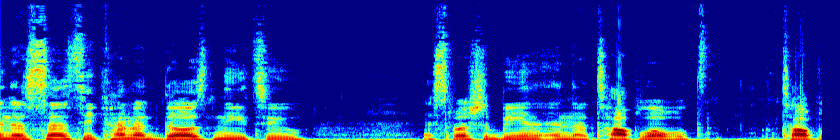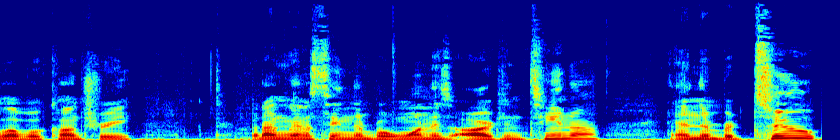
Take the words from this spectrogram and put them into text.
in a sense, he kind of does need to. especially being in a top level top level country. But I'm gonna say number one is Argentina, and number two,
